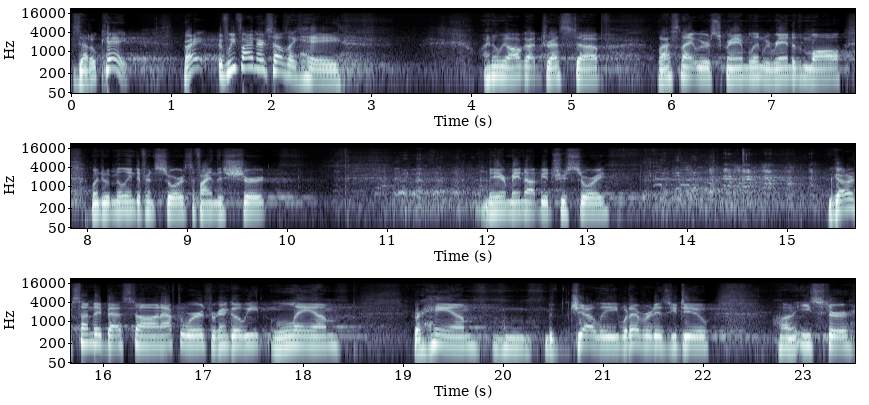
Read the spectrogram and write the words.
is that okay? Right? If we find ourselves like, hey, I know we all got dressed up. Last night we were scrambling. We ran to the mall, went to a million different stores to find this shirt. may or may not be a true story. We got our Sunday best on. Afterwards, we're going to go eat lamb or ham with jelly, whatever it is you do on Easter.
